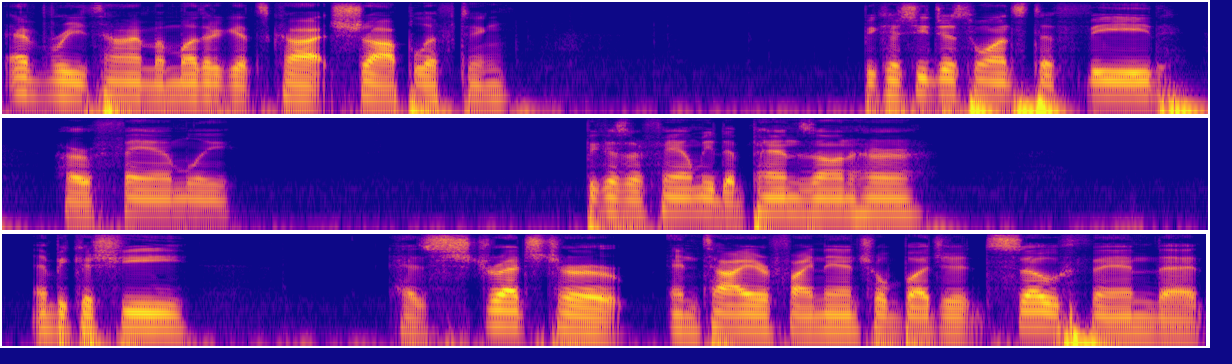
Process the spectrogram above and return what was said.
every time a mother gets caught shoplifting because she just wants to feed her family because her family depends on her and because she has stretched her entire financial budget so thin that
